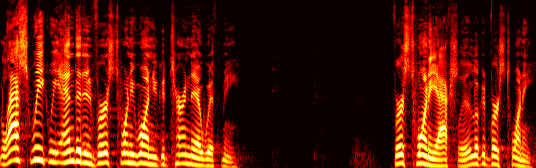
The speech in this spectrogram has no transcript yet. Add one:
Last week we ended in verse 21. You could turn there with me. Verse 20, actually. Look at verse 20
